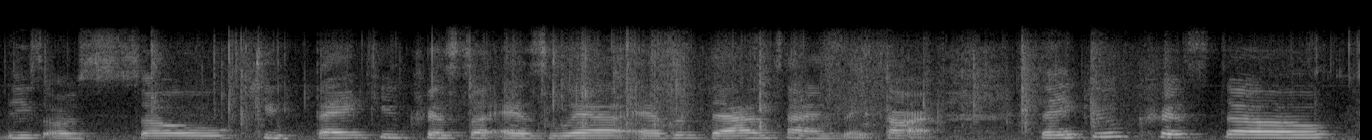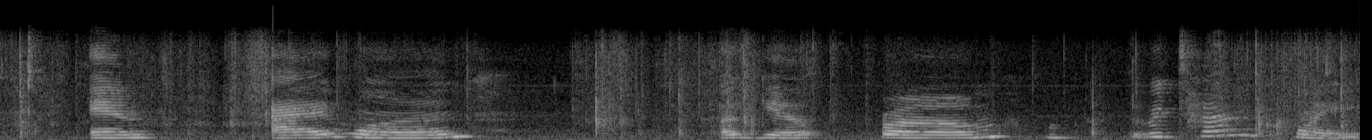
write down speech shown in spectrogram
These are so cute. Thank you, Crystal, as well as a Valentine's Day card. Thank you, Crystal. And I won a gift from the Return Queen.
